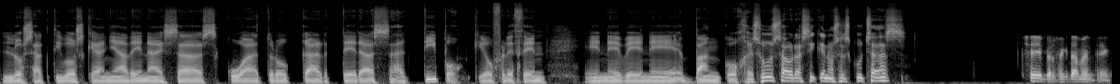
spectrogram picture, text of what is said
los activos que añaden a esas cuatro carteras a tipo que ofrecen en EBN Banco. Jesús, ahora sí que nos escuchas. Sí, perfectamente.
